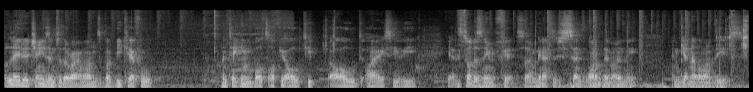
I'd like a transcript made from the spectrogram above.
later change them to the right ones. But be careful when taking bolts off your old old ICV. Yeah, this one doesn't even fit. So I'm gonna have to just send one of them only and get another one of these.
